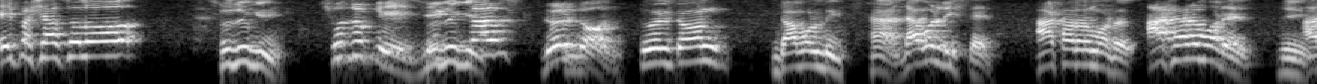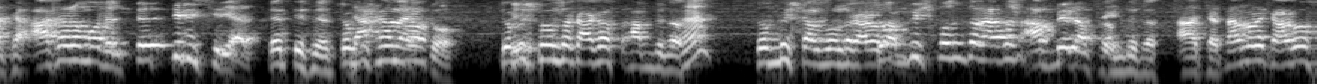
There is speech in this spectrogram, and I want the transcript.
এই পাশে আসলো Suzuki Suzuki Suzuki dual tone dual tone double disc হ্যাঁ ডাবল ডিস্কের 18 মডেল 18 মডেল আচ্ছা 18 model 33 serial 33 serial Dhaka metro 24 পর্যন্ত কাগজ আপডেট আছে। হ্যাঁ? 24 সাল পর্যন্ত কাগজ 24 পর্যন্ত কাগজ আপডেট আছে। আপডেট আছে। আচ্ছা তার মানে কাগজ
